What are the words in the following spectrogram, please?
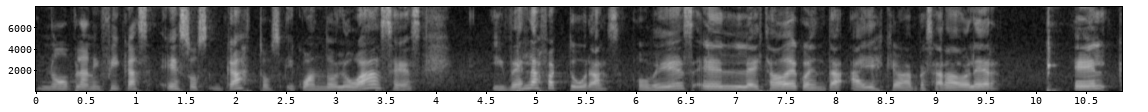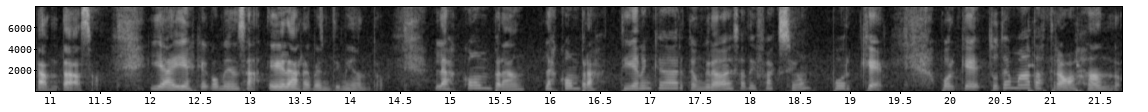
no planificas esos gastos y cuando lo haces y ves las facturas o ves el estado de cuenta, ahí es que va a empezar a doler el cantazo. Y ahí es que comienza el arrepentimiento. Las, las compras tienen que darte un grado de satisfacción. ¿Por qué? Porque tú te matas trabajando.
